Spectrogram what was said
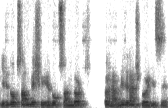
7.95 ve 7.94 önemli direnç bölgesi.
